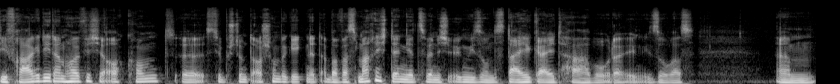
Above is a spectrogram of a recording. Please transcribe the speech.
Die Frage, die dann häufig ja auch kommt, äh, ist dir bestimmt auch schon begegnet, aber was mache ich denn jetzt, wenn ich irgendwie so einen Style Guide habe oder irgendwie sowas? Ähm,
